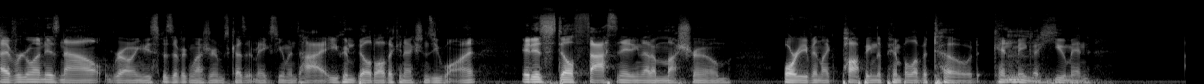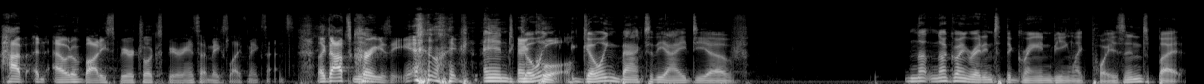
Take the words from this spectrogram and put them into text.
everyone is now growing these specific mushrooms because it makes humans high. You can build all the connections you want. It is still fascinating that a mushroom, or even like popping the pimple of a toad, can make Mm. a human have an out of body spiritual experience that makes life make sense. Like that's crazy and like and going cool. going back to the idea of not not going right into the grain being like poisoned, but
